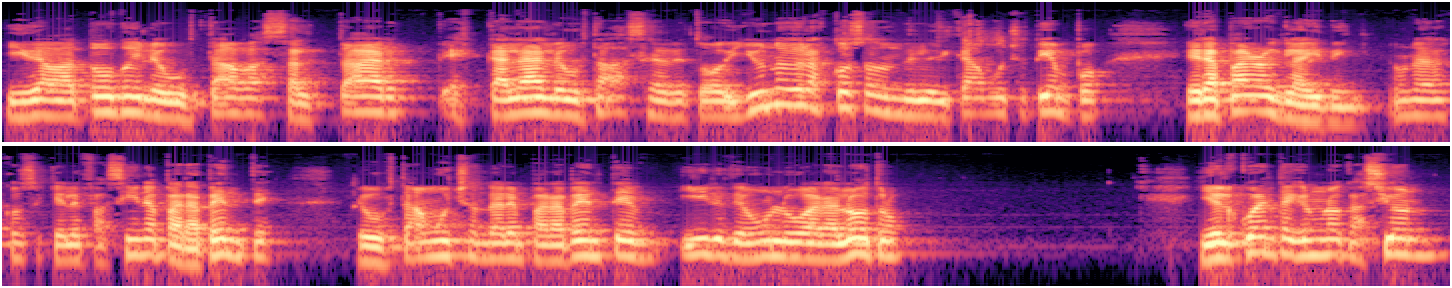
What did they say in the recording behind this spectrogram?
y daba todo y le gustaba saltar, escalar, le gustaba hacer de todo. Y una de las cosas donde le dedicaba mucho tiempo era paragliding, una de las cosas que le fascina, parapente. Le gustaba mucho andar en parapente, ir de un lugar al otro. Y él cuenta que en una ocasión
